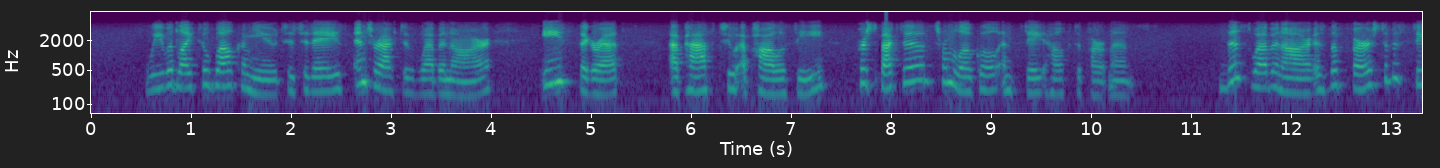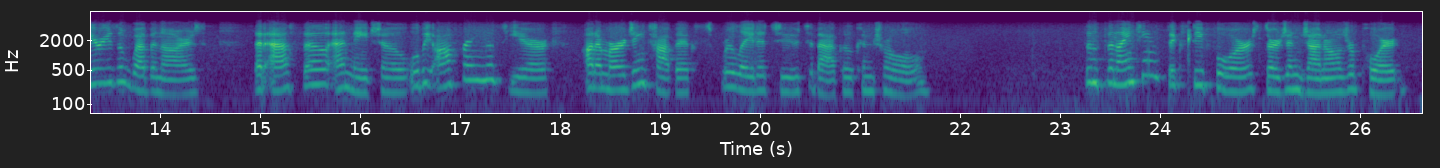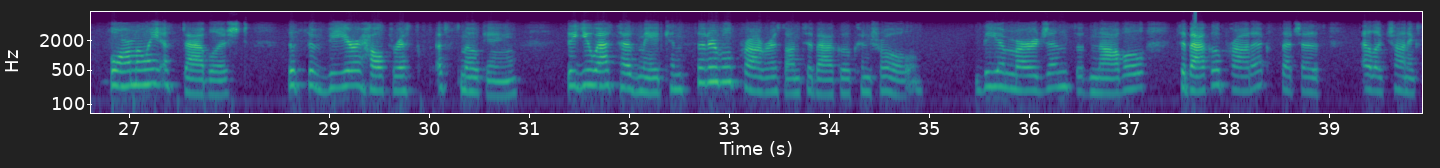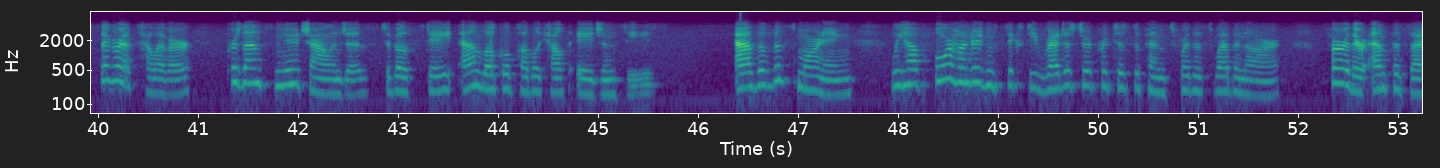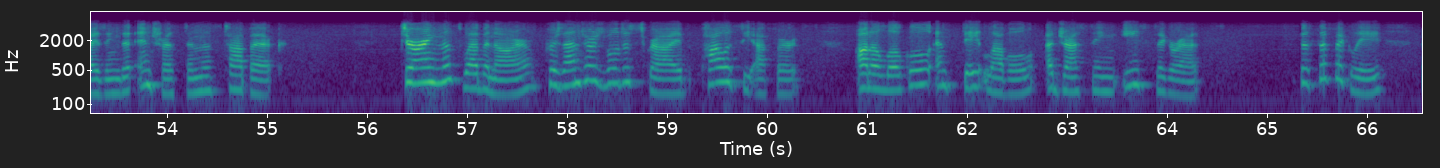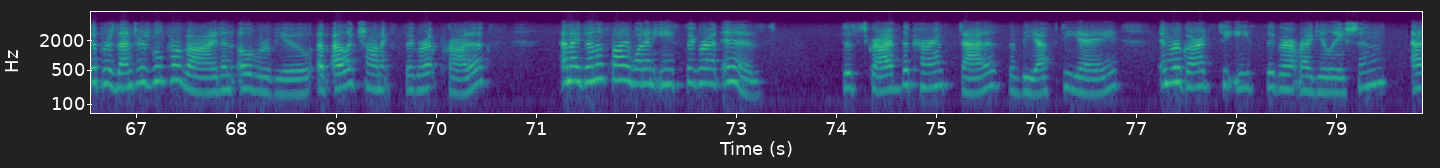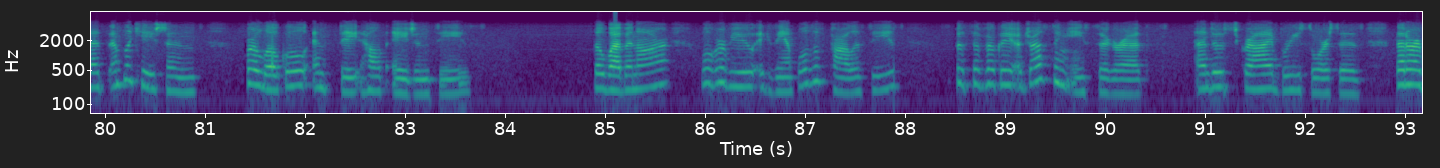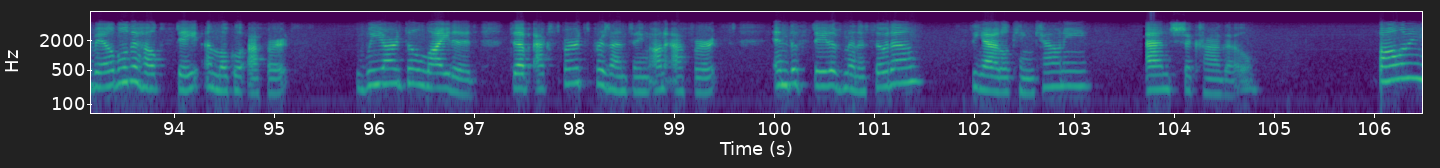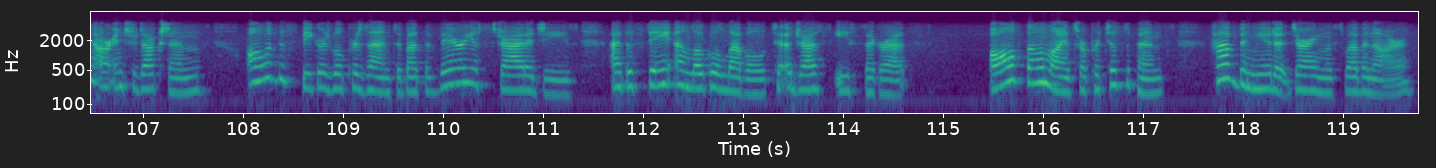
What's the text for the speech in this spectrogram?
We would like to welcome you to today's interactive webinar, E-Cigarettes, A Path to a Policy, Perspectives from Local and State Health Departments. This webinar is the first of a series of webinars that ASTHO and NACCHO will be offering this year on emerging topics related to tobacco control. Since the 1964 Surgeon General's report formally established the severe health risks of smoking, the U.S. has made considerable progress on tobacco control. The emergence of novel tobacco products such as electronic cigarettes, however, presents new challenges to both state and local public health agencies. As of this morning, we have 460 registered participants for this webinar, further emphasizing the interest in this topic. During this webinar, presenters will describe policy efforts on a local and state level addressing e-cigarettes. Specifically, the presenters will provide an overview of electronic cigarette products and identify what an e-cigarette is, describe the current status of the FDA in regards to e-cigarette regulation and its implications for local and state health agencies. The webinar will review examples of policies specifically addressing e-cigarettes and describe resources that are available to help state and local efforts. We are delighted to have experts presenting on efforts in the state of Minnesota, Seattle King County, and Chicago. Following our introductions, all of the speakers will present about the various strategies at the state and local level to address e-cigarettes. All phone lines for participants have been muted during this webinar.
